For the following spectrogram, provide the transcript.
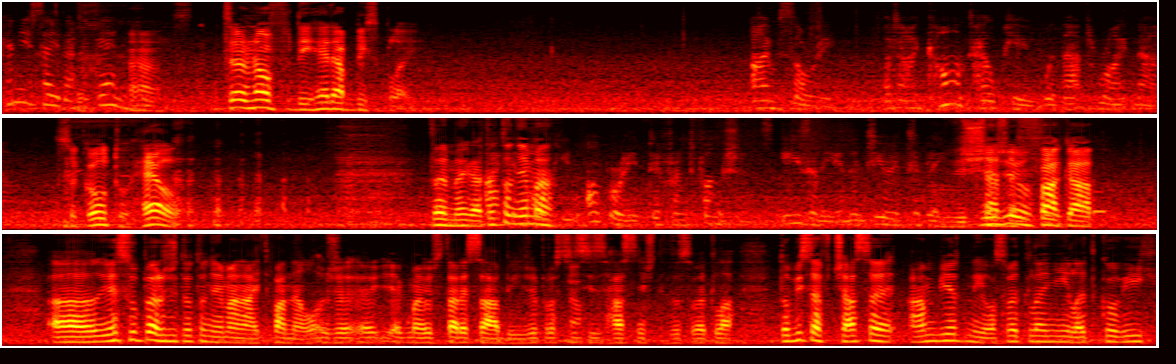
Can you say that again, Aha. please? Turn off the head-up display. I'm sorry, but I can't help you with that right now. So go to hell. To je mega. I Toto can nemá... help you operate different functions easily and intuitively. Shut the fuck up. Uh, je super, že toto nemá night panel, že e, jak majú staré sáby, že proste No. si zhasneš tieto svetla. To by sa v čase ambientných osvetlení ledkových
